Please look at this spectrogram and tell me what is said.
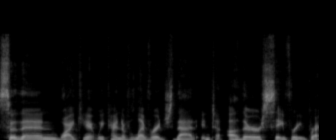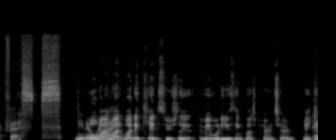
So then why can't we kind of leverage that into other savory breakfasts? You know, well, what, I- what what do kids usually? I mean, what do you think most parents are making?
